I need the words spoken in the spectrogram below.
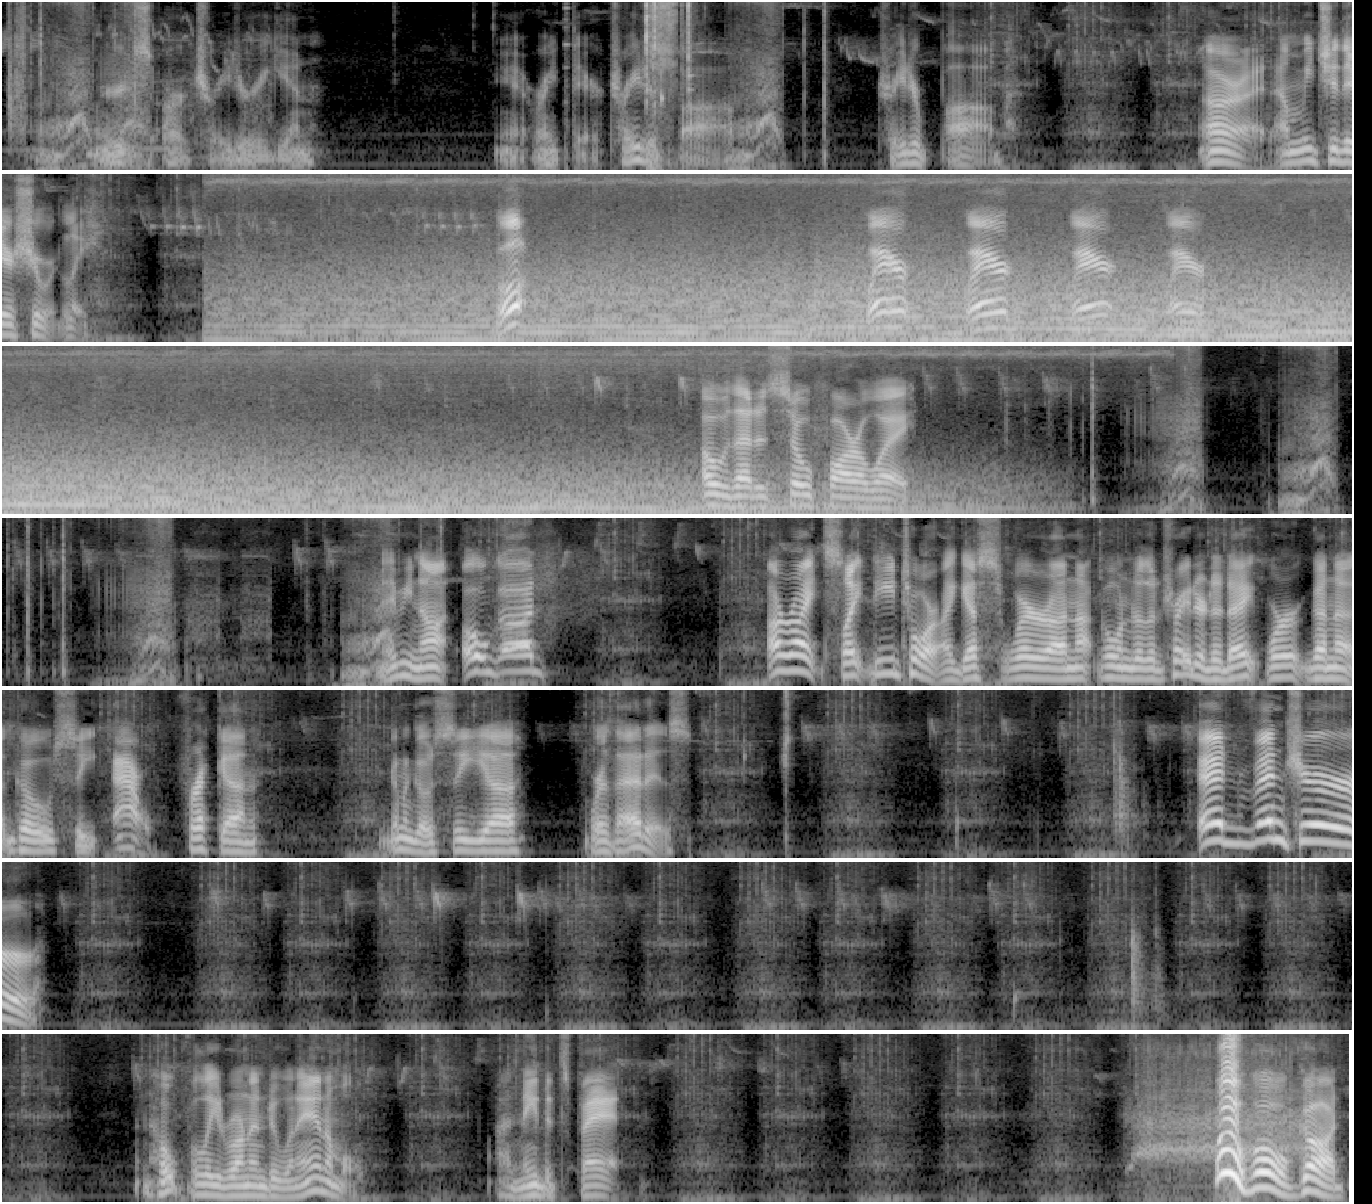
Where is our trader again? Yeah, right there. Trader Bob. Trader Bob. Alright, I'll meet you there shortly. Oh! Where? Where? Where? Where? Oh, that is so far away. Maybe not. Oh, God. All right, slight detour. I guess we're uh, not going to the trader today. We're gonna go see... Ow! Frickin'. We're gonna go see uh, where that is. Adventure! And hopefully run into an animal. I need its fat. Oh, oh, God.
